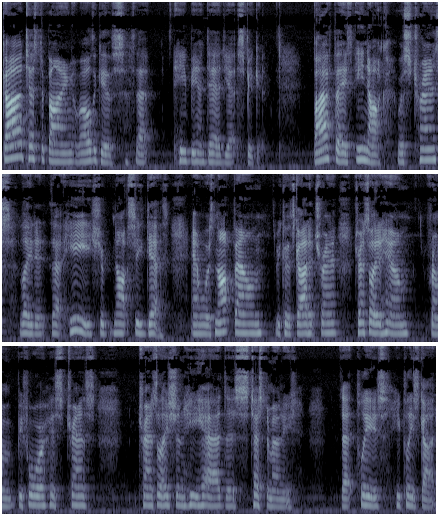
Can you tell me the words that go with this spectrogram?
God testifying of all the gifts that he being dead yet speaketh. By faith, Enoch was translated that he should not see death, and was not found because God had tra translated him from before his trans translation. He had this testimony that please he pleased God.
